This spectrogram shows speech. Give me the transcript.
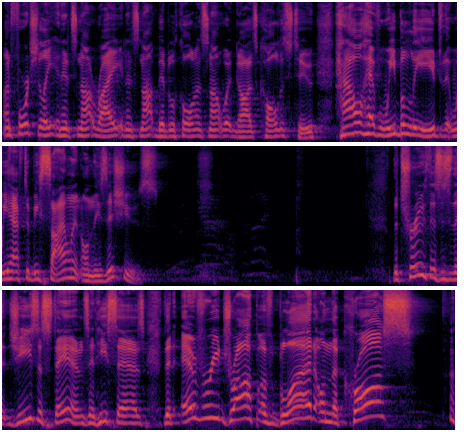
Unfortunately, and it's not right and it's not biblical and it's not what God's called us to. How have we believed that we have to be silent on these issues? The truth is, is that Jesus stands and he says that every drop of blood on the cross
